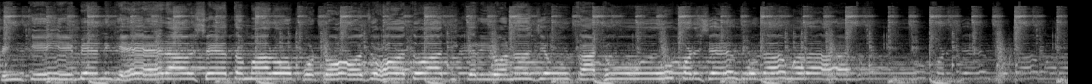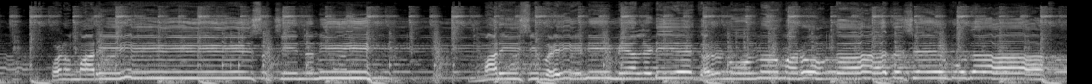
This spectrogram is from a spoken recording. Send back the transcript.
પિંકી બેન ઘેર આવશે, તમારો ફોટો જો તો આ દીકરીઓને જેવું કાઠું પડશે. ગોગા મારા, પણ મારી સચિનની, મારી શિભાઈની મેલડીએ ઘરનો ન મારો અંગાદ છે. ગોગા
